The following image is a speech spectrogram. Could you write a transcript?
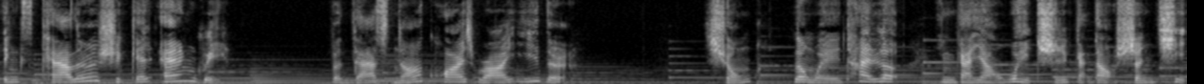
thinks Tyler should get angry, but that's not quite right either. 熊 认为泰勒应该要为此感到生气。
